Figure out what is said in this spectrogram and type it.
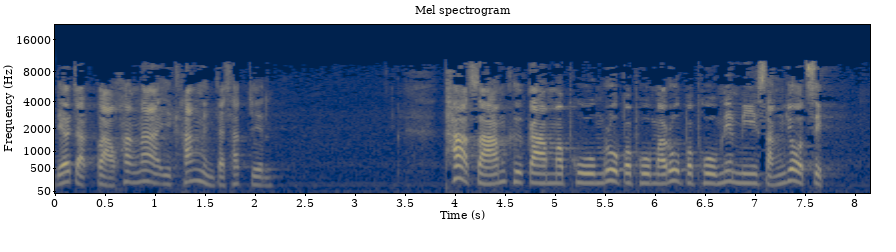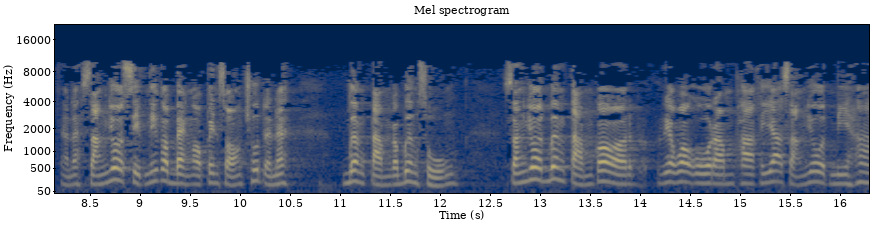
เดี๋ยวจะกล่าวข้างหน้าอีกครั้งหนึ่งจะชัดเจน ธาตุสามคือการมาภูมิ รูปประภูมิมารูปประภูมิเนี่ยมีสังโยชน์สิบนะสังโยชน์สิบนี้ก็แบ่งออกเป็นสองชุดนะเบื้องต่ำกับเบื้องสูง สังโยชน์เบื้องต่ำก็เรียกว่าโอรัมภาคยะสังโยชน์มีห้า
